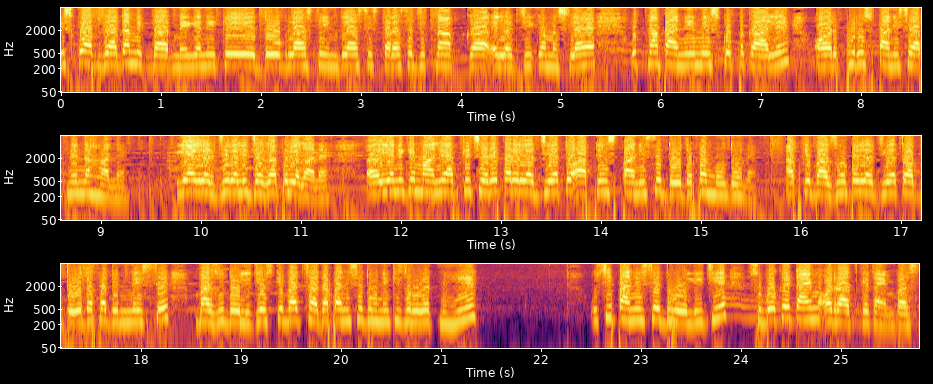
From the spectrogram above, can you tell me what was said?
इसको आप ज़्यादा मिकदार में, यानी कि दो ग्लास, तीन ग्लास, इस तरह से जितना आपका एलर्जी का मसला है, उतना पानी में इसको पका लें और फिर उस पानी से आपने नहाना है, या एलर्जी वाली जगह पे लगाना है। यानी कि मान लें आपके चेहरे पर एलर्जी है तो आपने उस पानी से दो दफ़ा मुँह धोना है। आपके बाजुओं पर एलर्जी है तो आप दो दफ़ा दिन में इससे बाजू धो लीजिए। उसके बाद सादा पानी से धोने की ज़रूरत नहीं है। उसी पानी से धो लीजिए, सुबह के टाइम और रात के टाइम बस।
